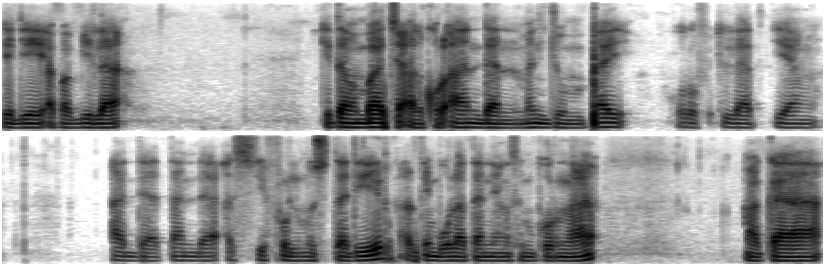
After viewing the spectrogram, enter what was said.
Jadi apabila kita membaca Al-Quran dan menjumpai huruf ilat yang ada tanda asiful mustadir, artinya bulatan yang sempurna, maka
